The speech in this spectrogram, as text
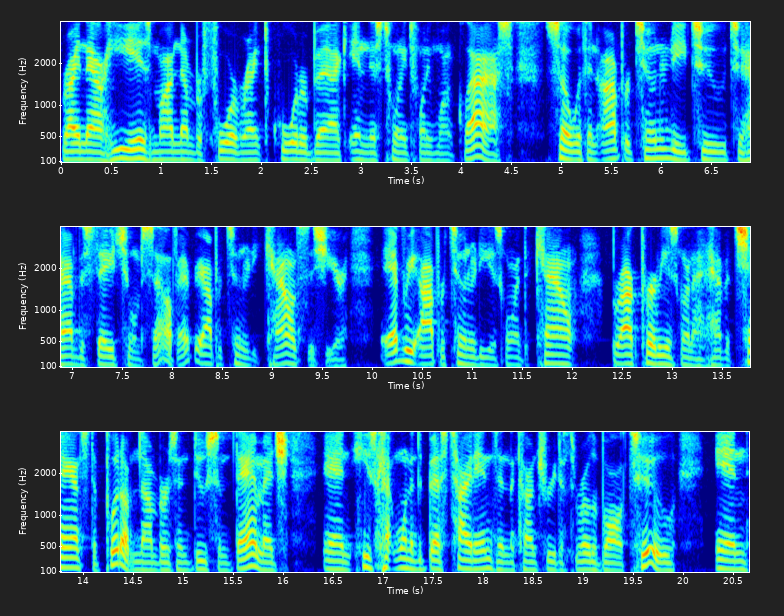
Right now, he is my number four ranked quarterback in this 2021 class. So, with an opportunity to to have the stage to himself, every opportunity counts this year. Every opportunity is going to count. Brock Purdy is going to have a chance to put up numbers and do some damage. And he's got one of the best tight ends in the country to throw the ball to in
